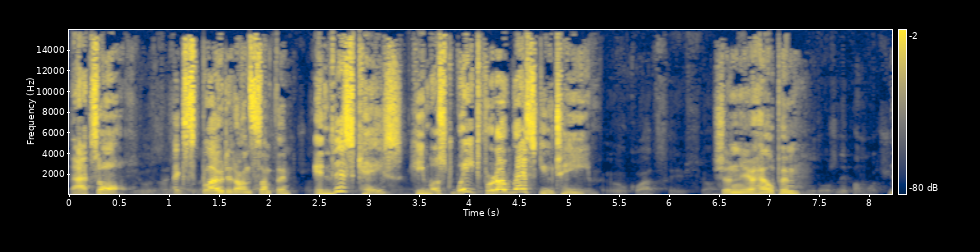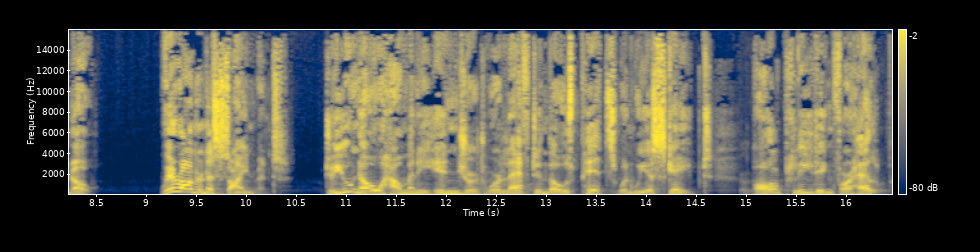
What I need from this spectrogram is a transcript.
that's all. Exploded on something? In this case, he must wait for a rescue team. Shouldn't you help him? No. We're on an assignment. Do you know how many injured were left in those pits when we escaped? All pleading for help.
